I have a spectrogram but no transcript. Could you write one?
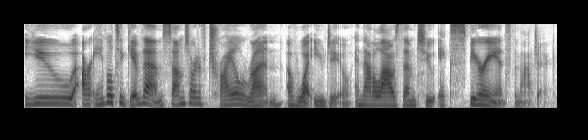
you are able to give them some sort of trial run of what you do, and that allows them to experience the magic.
